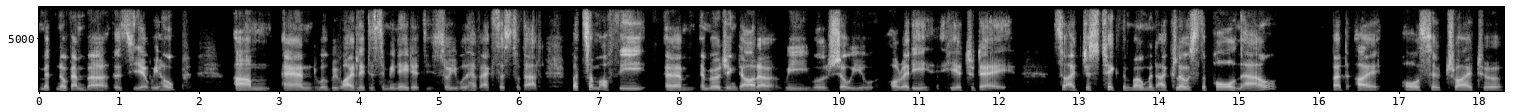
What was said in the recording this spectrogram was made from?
mid-November this year, we hope, um, and will be widely disseminated, so you will have access to that. But some of the um, emerging data we will show you already here today. So I just take the moment, I close the poll now, but I also try to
